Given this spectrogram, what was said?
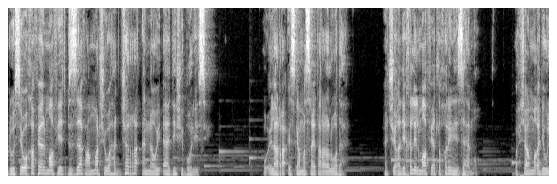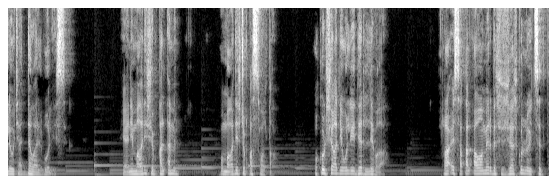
روسيا واخا فيها المافيات بزاف عمر شي واحد تجرأ أنه يادي شي بوليسي. وإلى الرئيس كاع ما سيطر على الوضع. هادشي غادي يخلي المافيات الأخرين يزعموا وحتى هما غادي يوليو يتعداو على البوليس. يعني ما غاديش يبقى الأمن وما غاديش تبقى السلطة. وكل شي غادي يولي يدير اللي بغا. الرئيس عطى الأوامر باش الجهاز كله يتسد.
